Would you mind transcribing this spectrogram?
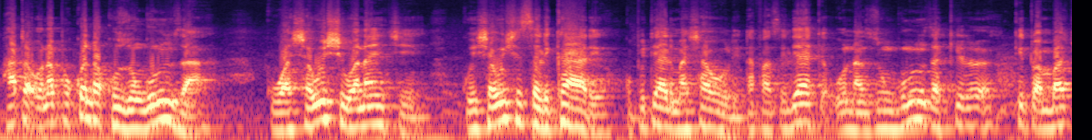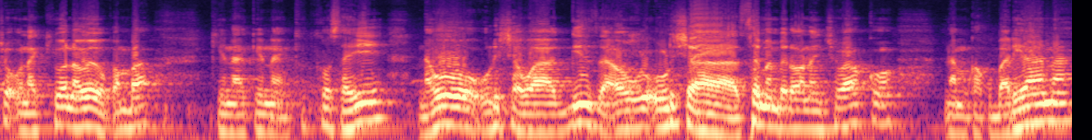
Hata unapokwenda kuzungumza kuwashawishi wananchi, kuishawishi serikali kupitia halmashauri, tafasili yake unazungumza kile kitu ambacho unakiona wewe kwamba kina kina kiko sahihi na wewe ulishawaagiza au ulishasema mbele ya wananchi wako na mkakubaliana,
